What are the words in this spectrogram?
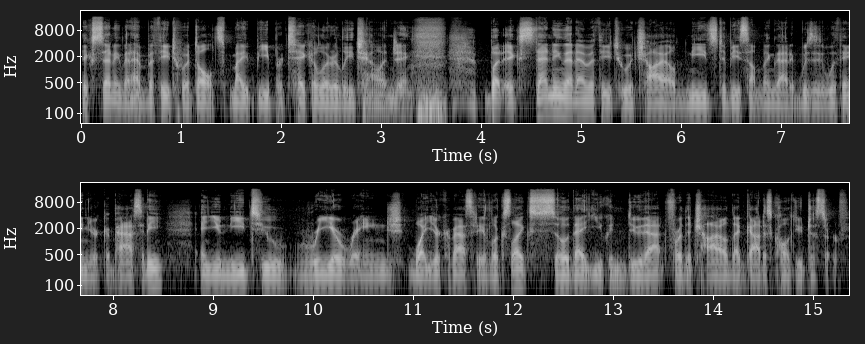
extending that empathy to adults might be particularly challenging, but extending that empathy to a child needs to be something that was within your capacity, and you need to rearrange what your capacity looks like so that you can do that for the child that God has called you to serve.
